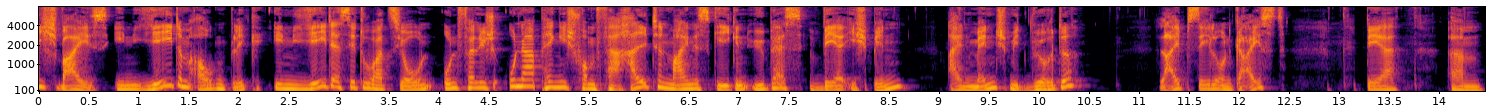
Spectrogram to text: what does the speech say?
ich weiß in jedem Augenblick, in jeder Situation und völlig unabhängig vom Verhalten meines Gegenübers, wer ich bin, ein Mensch mit Würde, Leib, Seele und Geist, der ähm,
